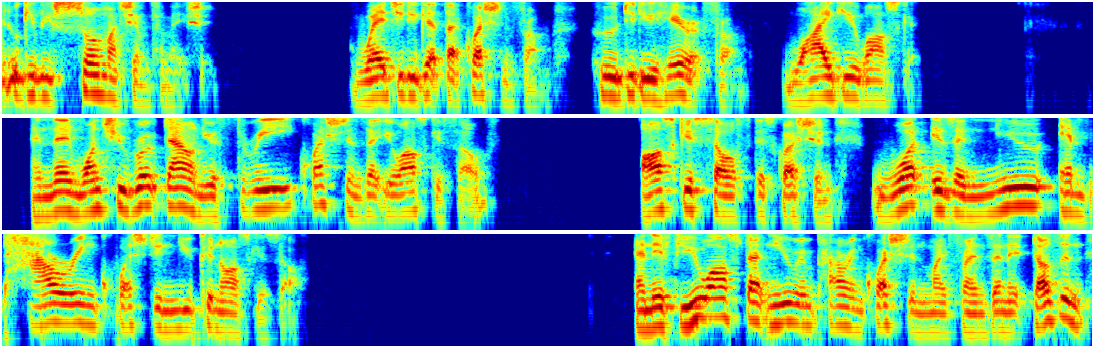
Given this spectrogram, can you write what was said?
It'll give you so much information. Where did you get that question from? Who did you hear it from? Why do you ask it? And then once you wrote down your three questions that you ask yourself, ask yourself this question What is a new empowering question you can ask yourself? And if you ask that new empowering question, my friends, and it doesn't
